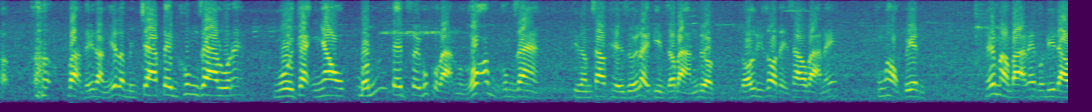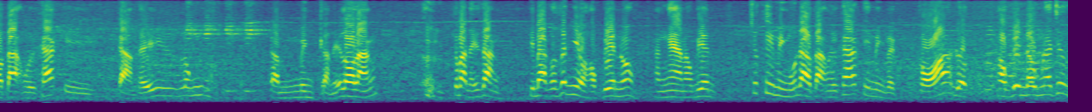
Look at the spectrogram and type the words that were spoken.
Bạn thấy rằng nhất là mình tra tên không ra luôn ấy. Ngồi cạnh nhau, bấm tên Facebook của bạn mà gõ mà không ra. Thì làm sao thế giới lại tìm ra bạn được? Đó là lý do tại sao bạn ấy không học viên. Thế mà bạn ấy còn đi đào tạo người khác thì cảm thấy lông, cảm, mình cảm thấy lo lắng. Các bạn thấy rằng thì bạn có rất nhiều học viên, đúng không? Hàng ngàn học viên trước khi mình muốn đào tạo người khác thì mình phải có được học viên đông đã chứ.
